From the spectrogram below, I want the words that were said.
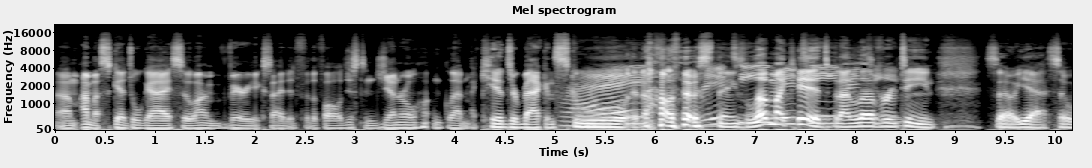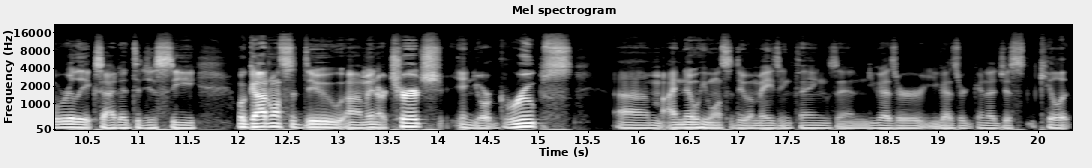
Um, I'm a schedule guy, so I'm very excited for the fall. Just in general, I'm glad my kids are back in school and all those things. Love my kids, routine, but I love routine. routine. So yeah, so we're really excited to just see what God wants to do um, in our church, in your groups. Um, I know He wants to do amazing things, and you guys are you guys are gonna just kill it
